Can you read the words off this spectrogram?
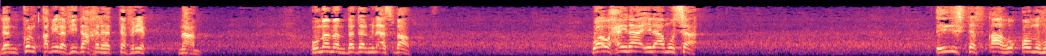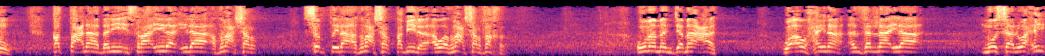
لأن كل قبيلة في داخلها التفريق. نعم. أمما بدل من أسباط. وأوحينا إلى موسى. إذ استسقاه قومه. قطعنا بني إسرائيل إلى 12 سبط إلى 12 قبيلة أو 12 فخر. أمما جماعات. وأوحينا أنزلنا إلى موسى الوحي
